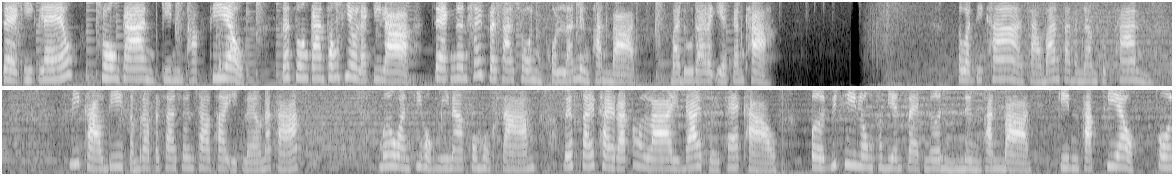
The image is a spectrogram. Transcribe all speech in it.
แจกอีกแล้ว โครงการกินพักเที่ยว กระทรวงการท่องเที่ยวและกีฬา แจกเงินให้ประชาชนคนละ 1,000 บาท มาดูรายละเอียดกันค่ะ สวัสดีค่ะ ชาวบ้านตาดำๆทุกท่าน มีข่าวดีสำหรับประชาชนชาวไทยอีกแล้วนะคะเมื่อวันที่ 6 มีนาคม 63 เว็บไซต์ไทยรัฐออนไลน์ได้เผยแพร่ข่าว เปิดวิธีลงทะเบียนแจกเงิน 1,000 บาท กินพักเที่ยว โอน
